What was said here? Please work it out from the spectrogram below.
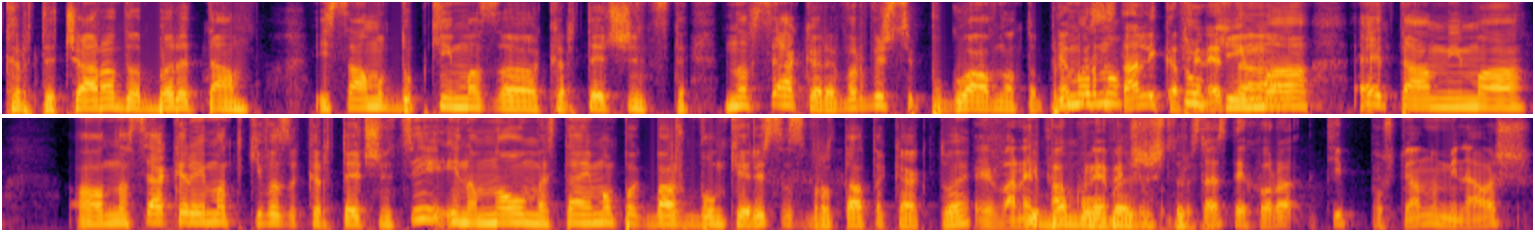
картечара да бъде там. И само дупки има за картечниците. Навсякъде. Вървиш си по главната. Примерно, тук кафенета. има, е там има. А, навсякъде има такива за картечници и на много места има пък баш бункери с вратата, както е. Еване, и това не вече, представя тези хора, ти постоянно минаваш,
